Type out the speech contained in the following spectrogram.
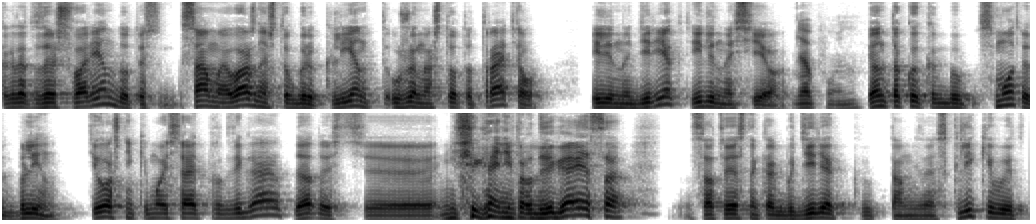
Когда ты сдаешь в аренду, то есть самое важное, чтобы, говорю, клиент уже на что-то тратил, или на Директ, или на SEO. Я понял. И он такой как бы смотрит, блин, TOшники мой сайт продвигают, да, то есть э, нифига не продвигается, соответственно, как бы Директ там, не знаю, скликивает,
